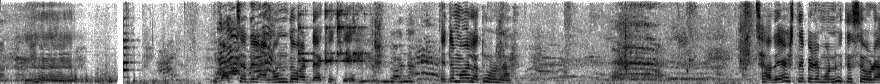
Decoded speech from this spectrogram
হুম বাচ্চাদের আনন্দ আর দেখে কে? এটা ময়লা ধরো না। ছাদে আসতে পেরে মনে হইতেছে ওরা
